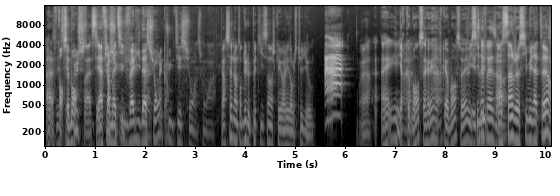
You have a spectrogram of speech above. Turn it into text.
Ah, C'est- Forcément, plus- ouais, c'est plus affirmatif. une validation Ouais, qu'une question à ce moment-là. Personne n'a entendu le petit singe qui a hurlé dans le studio. Voilà. Ouais, il recommence, ouais, il Ah. recommence. Ouais, Il très présent. un singe simulateur.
